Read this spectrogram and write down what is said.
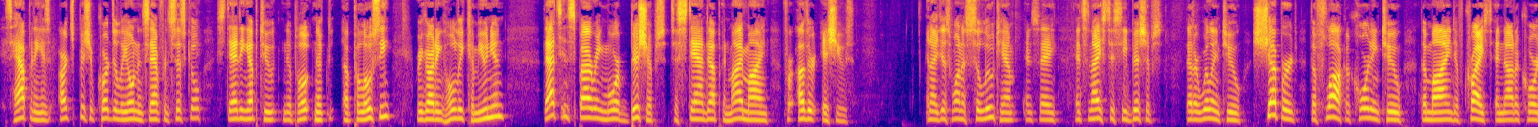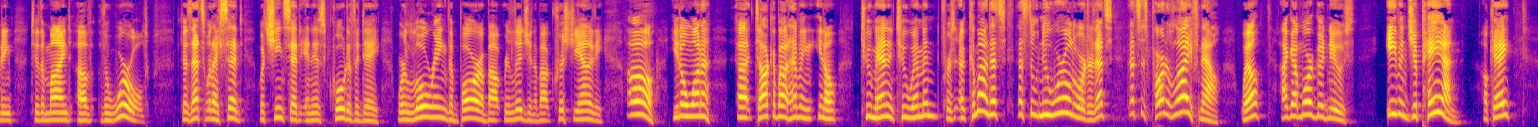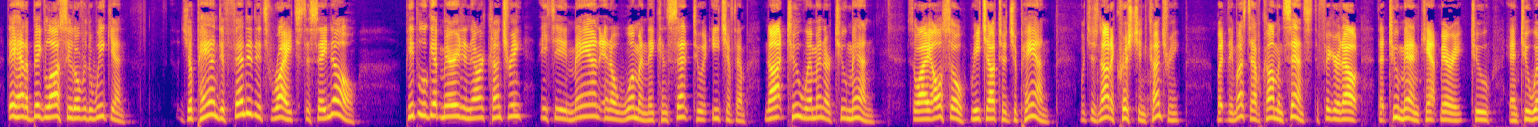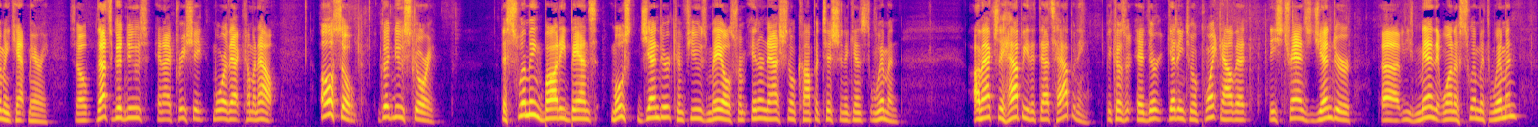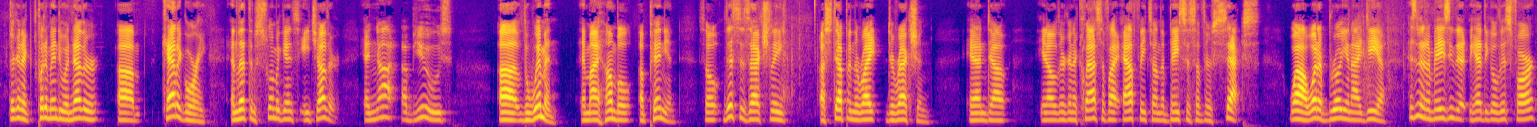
is happening is Archbishop Cordileone in San Francisco standing up to uh, Pelosi regarding Holy Communion. That's inspiring more bishops to stand up, in my mind, for other issues. And I just want to salute him and say it's nice to see bishops that are willing to shepherd the flock according to the mind of Christ and not according to the mind of the world. Because that's what I said, what Sheen said in his quote of the day. We're lowering the bar about religion, about Christianity. Oh, you don't want to uh, talk about having, you know, two men and two women for uh, come on that's that's the new world order that's that's just part of life now well i got more good news Even Japan, okay? They had a big lawsuit over the weekend. Japan defended its rights to say no. People who get married in our country, it's a man and a woman. They consent to it, each of them, not two women or two men. So I also reach out to Japan, which is not a Christian country, but they must have common sense to figure it out that two men can't marry two and two women can't marry. So that's good news, and I appreciate more of that coming out. Also, good news story. The swimming body bans most gender confused males from international competition against women. I'm actually happy that that's happening because they're getting to a point now that these transgender, uh, these men that want to swim with women, they're going to put them into another um, category and let them swim against each other and not abuse uh, the women, in my humble opinion. So this is actually a step in the right direction. And, uh, you know, they're going to classify athletes on the basis of their sex. Wow, what a brilliant idea. Isn't it amazing that we had to go this far?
